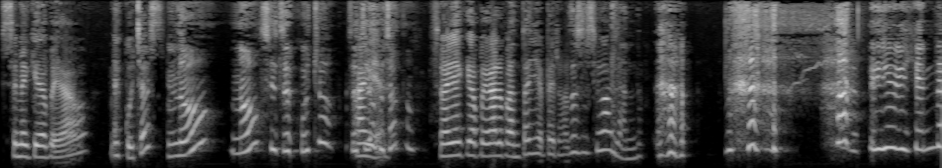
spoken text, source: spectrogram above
¿Se me quedó pegado? ¿Me escuchas? No, no, si te escucho, te estoy ah, escuchando. Se había que pegar la pantalla, pero entonces sigo hablando. y yo dije, no.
